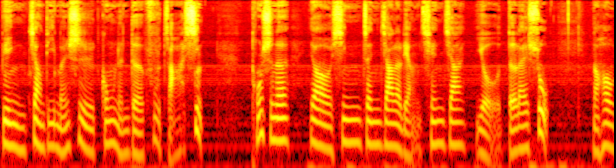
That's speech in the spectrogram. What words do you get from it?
并降低门市功能的复杂性。同时呢，要新增加了两千家有得来速。然后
